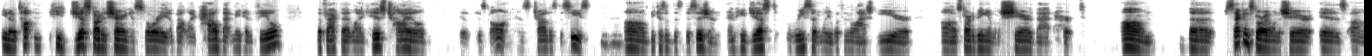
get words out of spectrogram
you know, talk, he just started sharing his story about like how that made him feel, the fact that like his child is gone, his child is deceased mm-hmm. um, because of this decision, and he just recently, within the last year, uh, started being able to share that hurt. Um, the second story I want to share is uh,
